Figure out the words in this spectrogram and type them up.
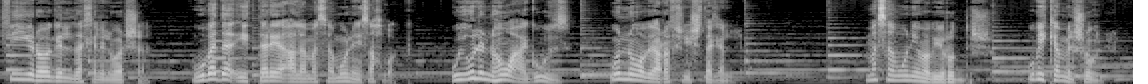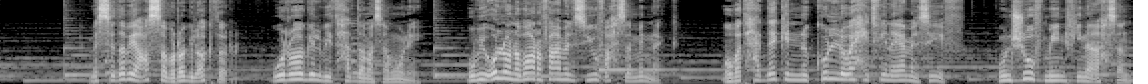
في راجل دخل الورشة وبدأ يتريق على مساموني صاحبك ويقول إن هو عجوز وإنه ما بيعرفش يشتغل. مساموني ما بيردش وبيكمل شغل. بس ده بيعصب الراجل أكتر والراجل بيتحدى مساموني وبيقول له أنا بعرف أعمل سيوف أحسن منك وبتحداك إن كل واحد فينا يعمل سيف. ونشوف مين فينا أحسن.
